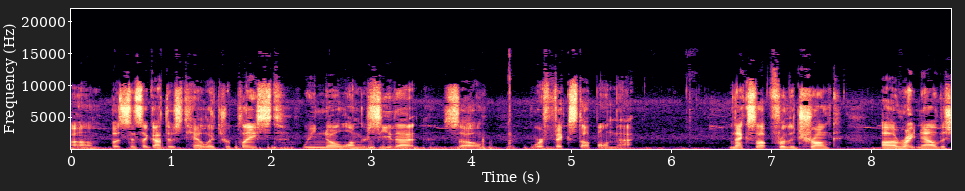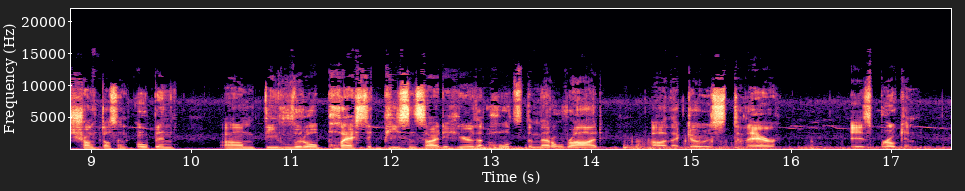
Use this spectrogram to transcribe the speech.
Um, but since I got those taillights replaced, we no longer see that, so we're fixed up on that. Next up for the trunk, uh, right now this trunk doesn't open. Um, the little plastic piece inside of here that holds the metal rod uh, that goes to there is broken.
